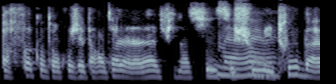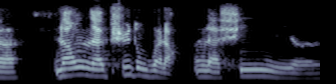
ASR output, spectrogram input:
parfois quand on en congé parental, ah là là, le financier c'est chaud et tout. Bah là on a pu, donc voilà, on l'a fait. Et, euh...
